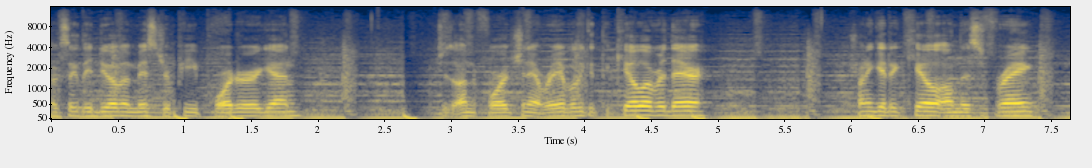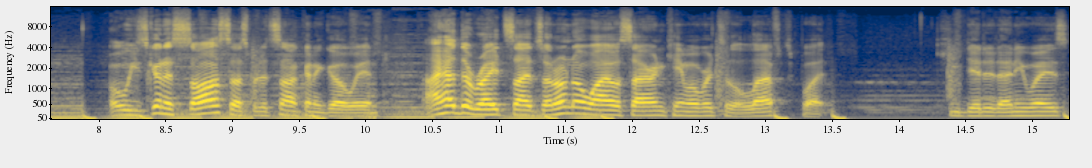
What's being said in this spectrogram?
Looks like they do have a Mr. P Porter again, which is unfortunate. We're able to get the kill over there. Trying to get a kill on this Frank. Oh, he's to sauce us, but it's not to go in. I had the right side, so I don't know why Osiren came over to the left, but he did it anyways.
